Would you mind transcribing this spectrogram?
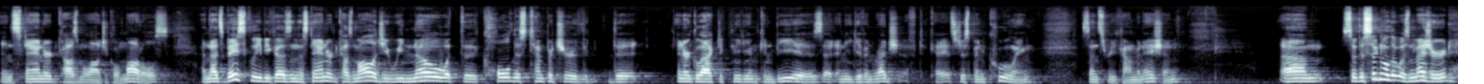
in standard cosmological models. And that's basically because in the standard cosmology, we know what the coldest temperature the, the intergalactic medium can be is at any given redshift. Okay? It's just been cooling since recombination. Um, so the signal that was measured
